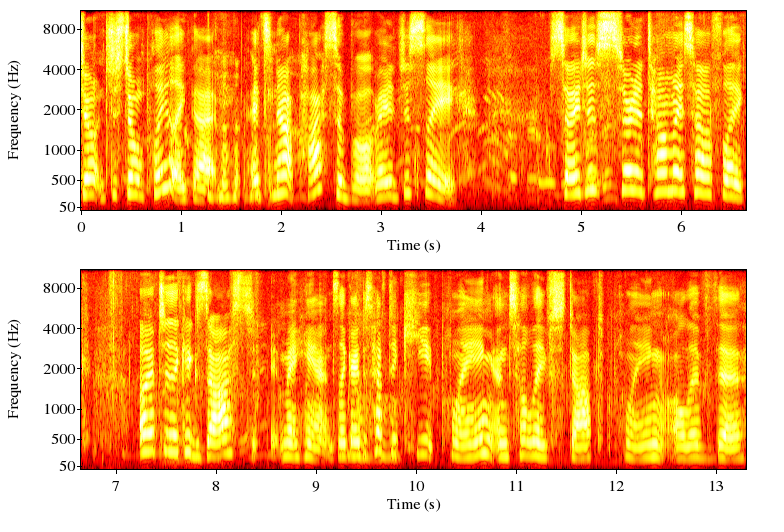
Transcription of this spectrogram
don't just don't play like that. it's not possible, right? It's just like so I just sort of tell myself like oh, I have to like exhaust my hands. Like I just have to keep playing until they've stopped playing all of the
